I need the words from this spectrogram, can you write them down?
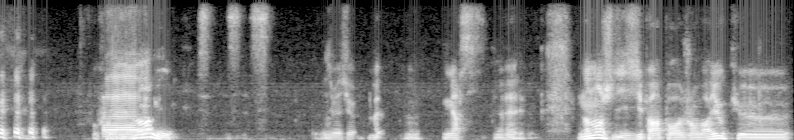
euh... Non, mais. Merci. Non, non, je disais par rapport à Jean Mario que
